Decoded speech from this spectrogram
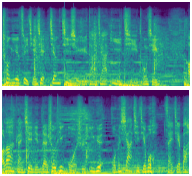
创业最前线将继续与大家一起同行。好了，感谢您的收听，我是映月，我们下期节目再见吧。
